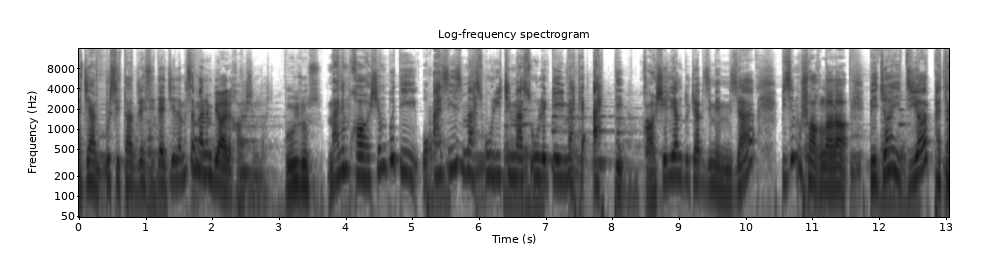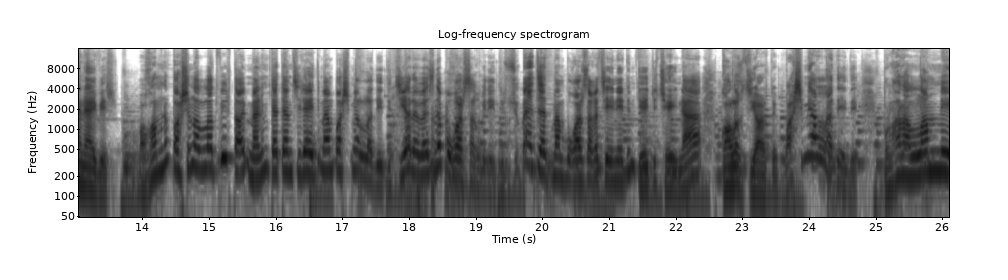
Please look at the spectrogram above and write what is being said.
əgər bu sitad residəci eləməsə mənim bir ayrı xahişim var. Buyuruz. Mənim xahişim budur. O əziz məsuli ki, məsul qiyməti ətdir. Xahiş eləyəm duca bizim evimizə, bizim uşaqlara becay ciyar pətənəy ver. Ağamın başını Allah ver dayı. Mənim dədəm zirə idi, mən başımı Allah dedi. Ciyar əvəzinə boğarsaq verirdi. Sübəcət mən boğarsağı çeynədim, dedi çeynə, qalıq ciyardı. Başımı Allah dedi. Bunlar Allahmı?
